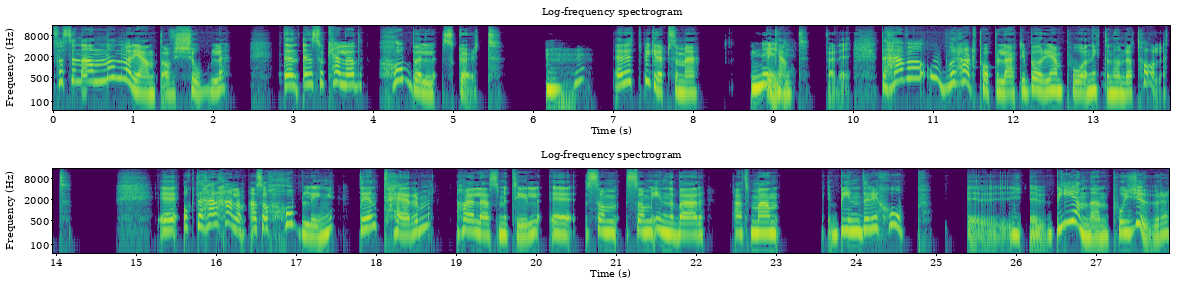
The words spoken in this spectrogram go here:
fast en annan variant av kjol. Den, en så kallad hobble skirt. Mhm. Är det ett begrepp som är Nej. bekant för dig? Det här var oerhört populärt i början på 1900-talet. Eh, och det här handlar om, alltså hobbling, det är en term, har jag läst mig till, eh, som, som innebär att man binder ihop eh, eh, benen på djur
